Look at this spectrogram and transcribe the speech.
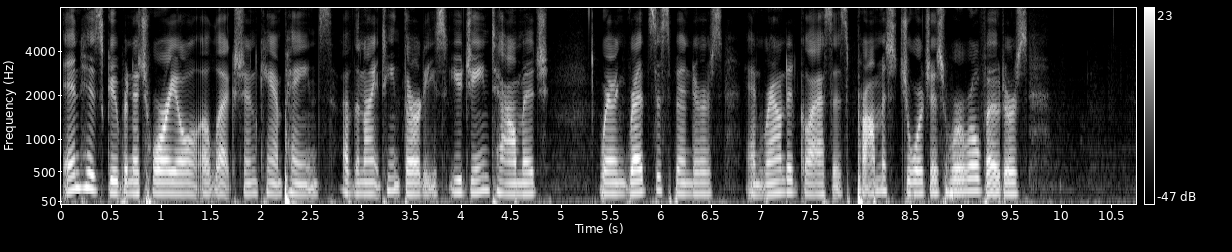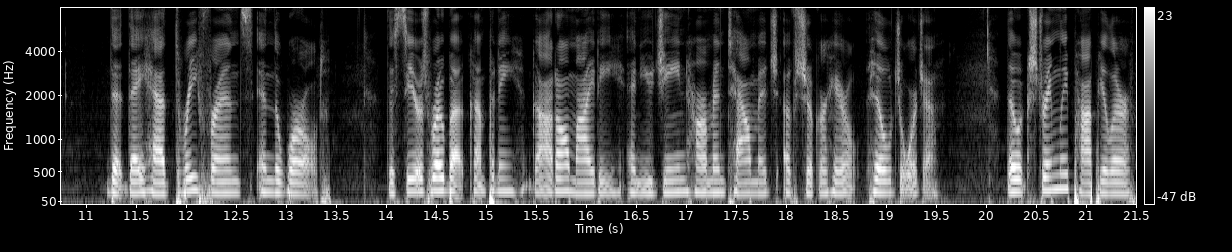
In his gubernatorial election campaigns of the 1930s, Eugene Talmadge wearing red suspenders and rounded glasses, promised Georgia's rural voters that they had three friends in the world the Sears Roebuck Company, God Almighty, and Eugene Herman Talmadge of Sugar Hill, Georgia. Though extremely popular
